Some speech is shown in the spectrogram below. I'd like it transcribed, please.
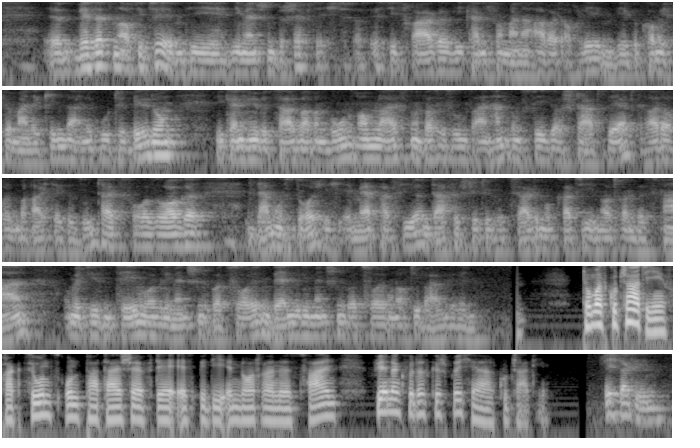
Äh, wir setzen auf die Themen, die die Menschen beschäftigt. Das ist die Frage, wie kann ich von meiner Arbeit auch leben? Wie bekomme ich für meine Kinder eine gute Bildung? Wie kann ich mir bezahlbaren Wohnraum leisten? Und was ist uns ein handlungsfähiger Staat wert, gerade auch im Bereich der Gesundheitsvorsorge? Da muss deutlich mehr passieren. Dafür steht die Sozialdemokratie in Nordrhein-Westfalen. Und mit diesen Themen wollen wir die Menschen überzeugen, werden wir die Menschen überzeugen und auch die Wahlen gewinnen. Thomas Kutschaty, Fraktions- und Parteichef der SPD in Nordrhein-Westfalen. Vielen Dank für das Gespräch, Herr Kutschaty. Ich danke Ihnen.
